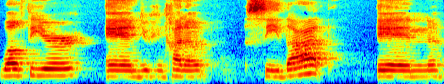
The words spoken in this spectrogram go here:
wealthier and you can kind of see that in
